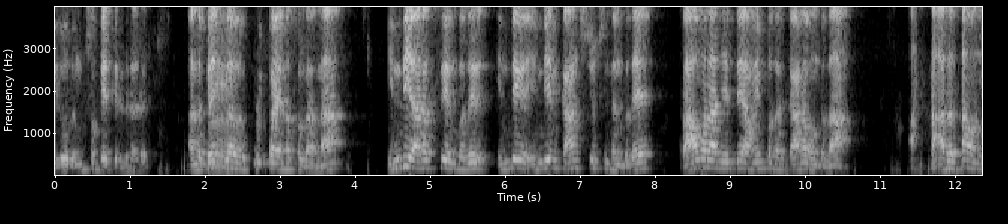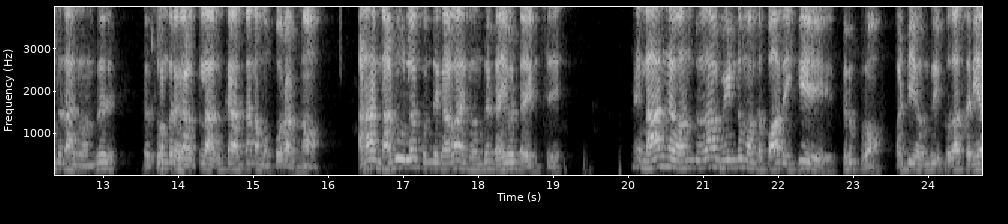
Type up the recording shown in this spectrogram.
இருபது நிமிஷம் பேசியிருக்கிறாரு. அந்த பேச்சுல அவர் குறிப்பா என்ன சொல்றாருன்னா இந்திய அரசு என்பது இந்திய இந்தியன் கான்ஸ்டிடியூஷன் என்பதே ராமராஜ்யத்தை அமைப்பதற்கான ஒன்றுதான். அதுதான் வந்து நாங்க வந்து சுதந்திர காலத்துல அதுக்காக தான் நம்ம போராடினோம் ஆனா நடுவுல கொஞ்ச காலம் இது வந்து டைவர்ட் ஆயிடுச்சு. நாங்க வந்துதான் மீண்டும் அந்த பாதைக்கு திருப்புறோம். வண்டியை வந்து இப்பதான் சரியா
